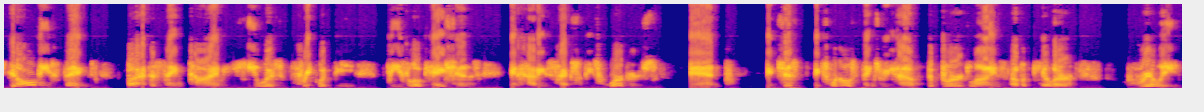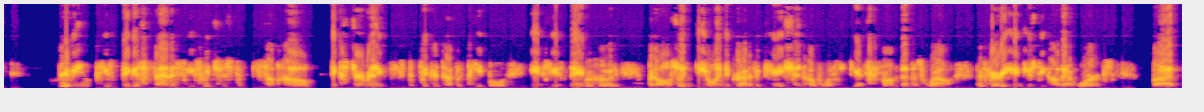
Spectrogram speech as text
He did all these things. But at the same time, he was frequenting these locations and having sex with these workers. And it just, it's one of those things where you have the blurred lines of a killer really living his biggest fantasies, which is to somehow exterminate these particular type of people in his neighborhood, but also enjoying the gratification of what he gets from them as well. It's very interesting how that works. But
